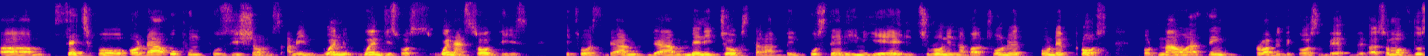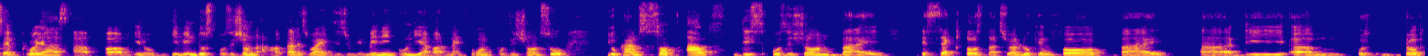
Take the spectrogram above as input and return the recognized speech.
um, search for other open positions i mean when when this was when i saw this it was there are, there are many jobs that have been posted in here. It's running about 200 200 plus. But now i think probably because the, the, uh, some of those employers have um, you know given those positions out that is why it is remaining only about 91 positions. So you can sort out this position by the sectors that you are looking for by uh, the um, job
